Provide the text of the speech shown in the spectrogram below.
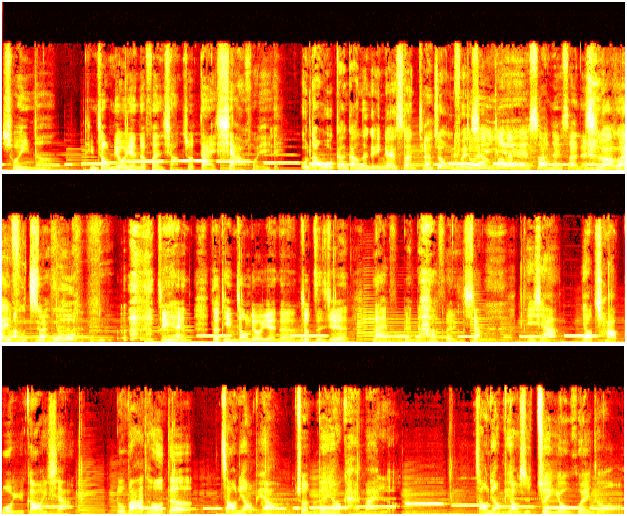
所以呢，听众留言的分享就待下回。我，那我刚刚那个应该算听众分享吗？耶、欸，算的，算的，是吧？Live 直播，今天的听众留言呢，就直接 Live 跟大家分享。等一下要插播预告一下，鲁巴头的早鸟票准备要开卖了，早鸟票是最优惠的哦。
